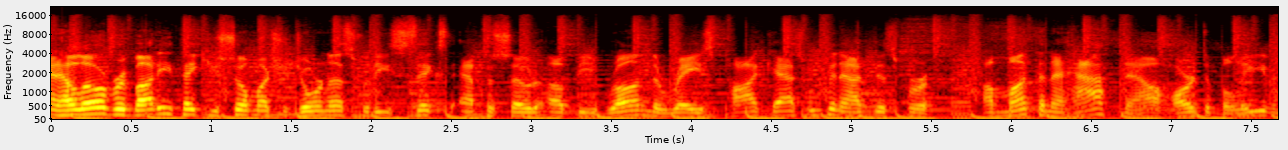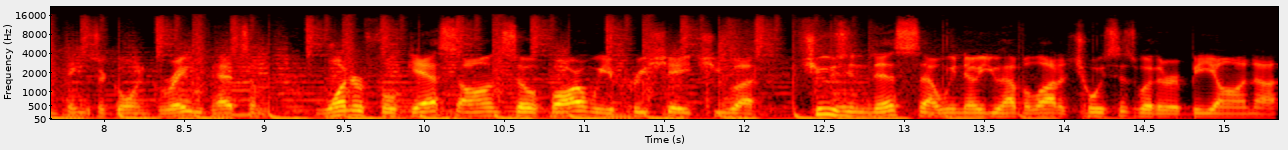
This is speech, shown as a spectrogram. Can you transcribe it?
And hello, everybody. Thank you so much for joining us for the sixth episode of the Run the Race podcast. We've been at this for a month and a half now. Hard to believe, and things are going great. We've had some wonderful guests on so far, and we appreciate you uh, choosing this. Uh, we know you have a lot of choices, whether it be on uh,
